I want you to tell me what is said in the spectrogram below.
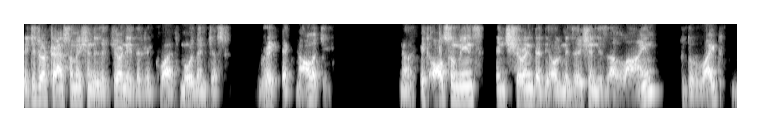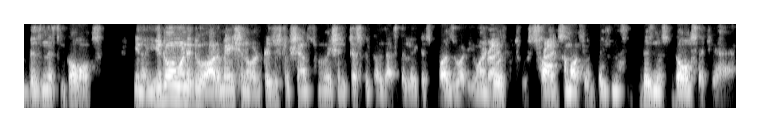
Digital transformation is a journey that requires more than just great technology. You know it also means ensuring that the organization is aligned to the right business goals you know you don't want to do automation or digital transformation just because that's the latest buzzword you want to right. do it to solve right. some of your business business goals that you have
